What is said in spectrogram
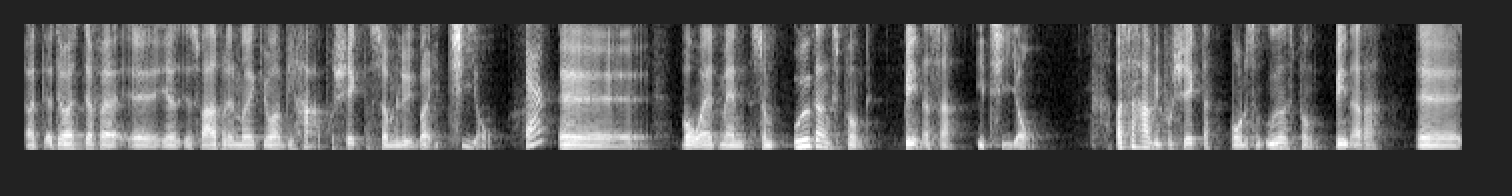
og det, og det er også derfor, øh, jeg, jeg svarede på den måde, jeg gjorde. Vi har projekter, som løber i 10 år, Ja, øh, hvor at man som udgangspunkt binder sig i 10 år. Og så har vi projekter, hvor du som udgangspunkt binder dig øh,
